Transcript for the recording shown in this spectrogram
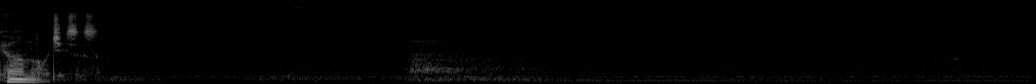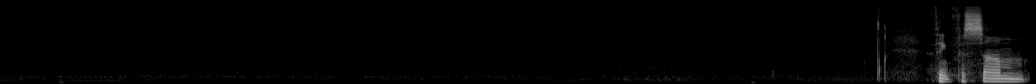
Come, Lord Jesus. I think for some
